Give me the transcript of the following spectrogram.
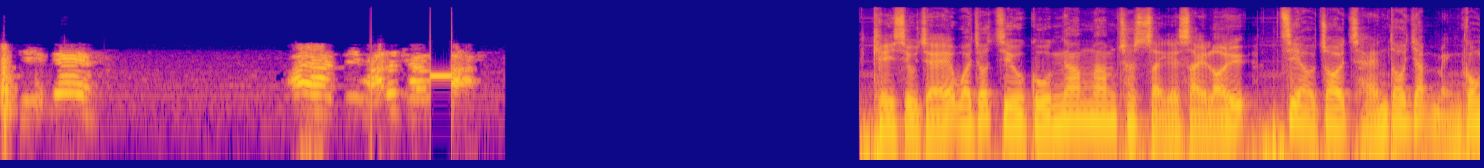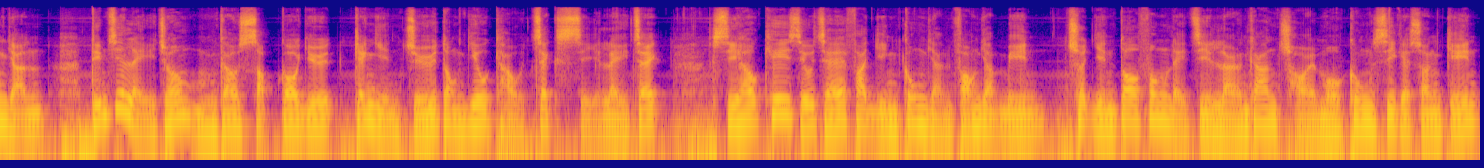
自己哎呀，字码都抢了。K 小姐为咗照顾啱啱出世嘅细女，之后再请多一名工人，点知嚟咗唔够十个月，竟然主动要求即时离职。事后 K 小姐发现工人房入面出现多封嚟自两间财务公司嘅信件，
